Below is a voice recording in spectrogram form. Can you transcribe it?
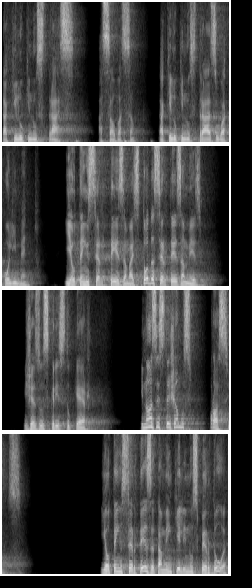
daquilo que nos traz a salvação, daquilo que nos traz o acolhimento. E eu tenho certeza, mas toda certeza mesmo, que Jesus Cristo quer que nós estejamos próximos, E eu tenho certeza também que Ele nos perdoa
